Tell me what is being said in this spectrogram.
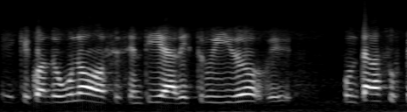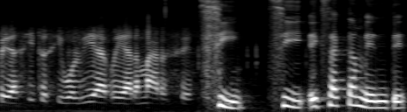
eh, que cuando uno se sentía destruido, juntaba sus pedacitos y volvía a rearmarse. Sí, sí, exactamente.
